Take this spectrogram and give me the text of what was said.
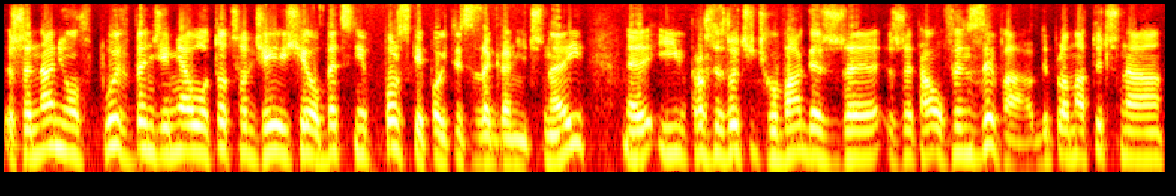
że na nią wpływ będzie miało to, co dzieje się obecnie w polskiej polityce zagranicznej. E, I proszę zwrócić uwagę, że, że ta ofensywa dyplomatyczna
